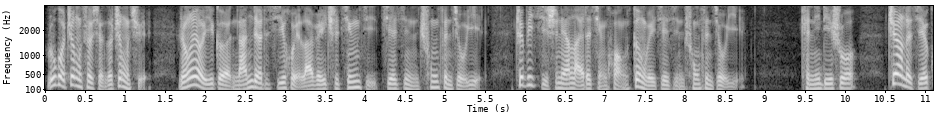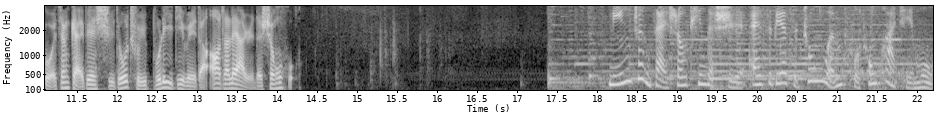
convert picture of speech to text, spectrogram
如果政策选择正确，仍有一个难得的机会来维持经济接近充分就业，这比几十年来的情况更为接近充分就业。”肯尼迪说：“这样的结果将改变许多处于不利地位的澳大利亚人的生活。”您正在收听的是 SBS 中文普通话节目。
